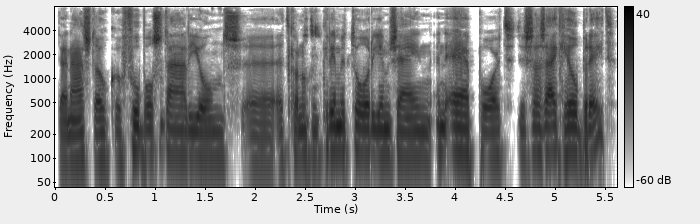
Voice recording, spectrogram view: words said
Daarnaast ook voetbalstadions. Uh, het kan ook een crematorium zijn, een airport. Dus dat is eigenlijk heel breed.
